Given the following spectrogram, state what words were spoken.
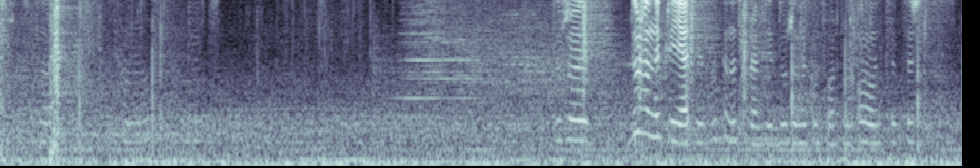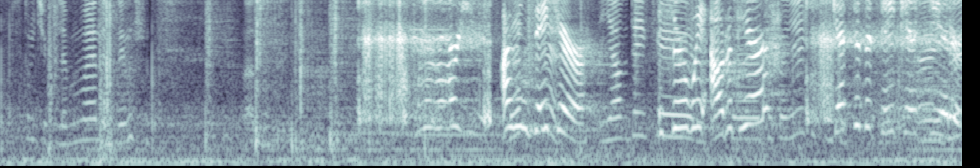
Що це за гамно? Дуже, дуже неприємні звуки, насправді, дуже некомфортно. О, це, це ж с- скручик для мене, блін. Ладно. Are you? I'm in daycare. Я в дейкері. Is there a way out of here? Get to the daycare Е, theater.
